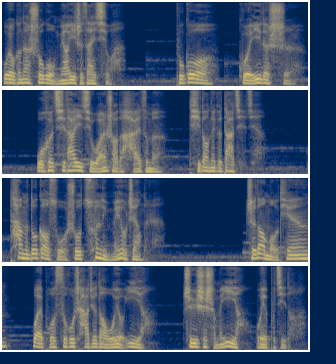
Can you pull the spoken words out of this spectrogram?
我有跟她说过我们要一直在一起玩。不过诡异的是，我和其他一起玩耍的孩子们提到那个大姐姐，他们都告诉我说村里没有这样的人。直到某天，外婆似乎察觉到我有异样，至于是什么异样，我也不记得了。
